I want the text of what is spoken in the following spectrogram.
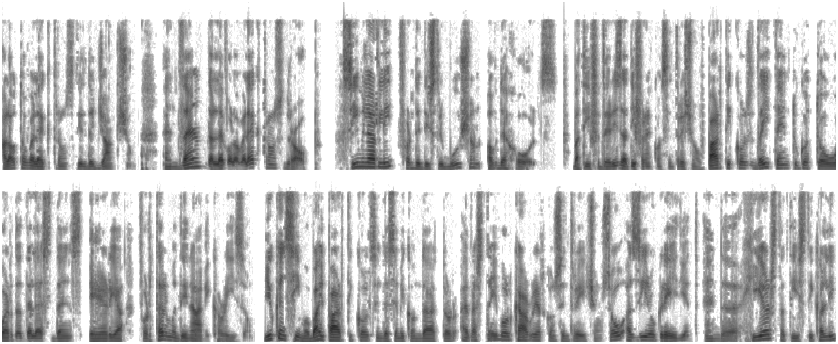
a lot of electrons till the junction, and then the level of electrons drop. Similarly for the distribution of the holes. But if there is a different concentration of particles, they tend to go toward the less dense area for thermodynamic reasons. You can see mobile particles in the semiconductor have a stable carrier concentration, so a zero gradient, and uh, here statistically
